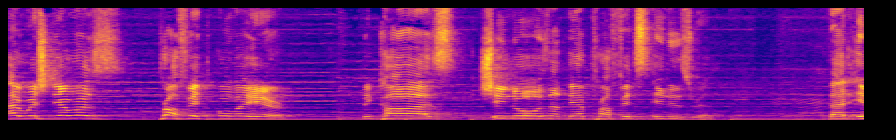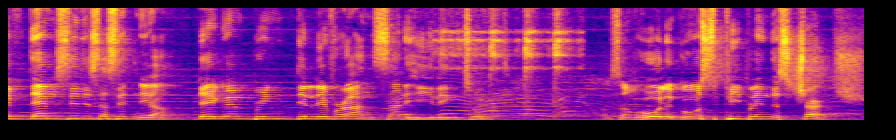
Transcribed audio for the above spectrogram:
I wish there was prophet over here because she knows that there are prophets in Israel. That if them are sitting here, they're going to bring deliverance and healing to it. And some Holy Ghost people in this church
